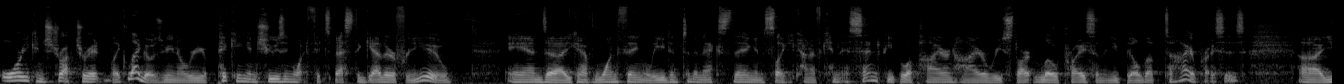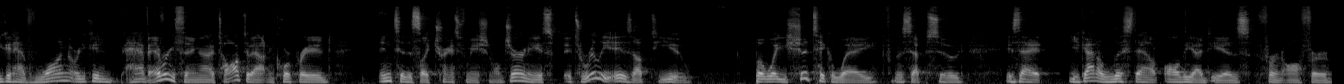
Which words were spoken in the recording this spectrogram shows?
or you can structure it like Legos, you know, where you're picking and choosing what fits best together for you. And uh, you can have one thing lead into the next thing, and it's like you kind of can ascend people up higher and higher, where you start low price and then you build up to higher prices. Uh, you could have one, or you could have everything I talked about incorporated into this like transformational journey. It's, it really is up to you. But what you should take away from this episode is that you got to list out all the ideas for an offer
